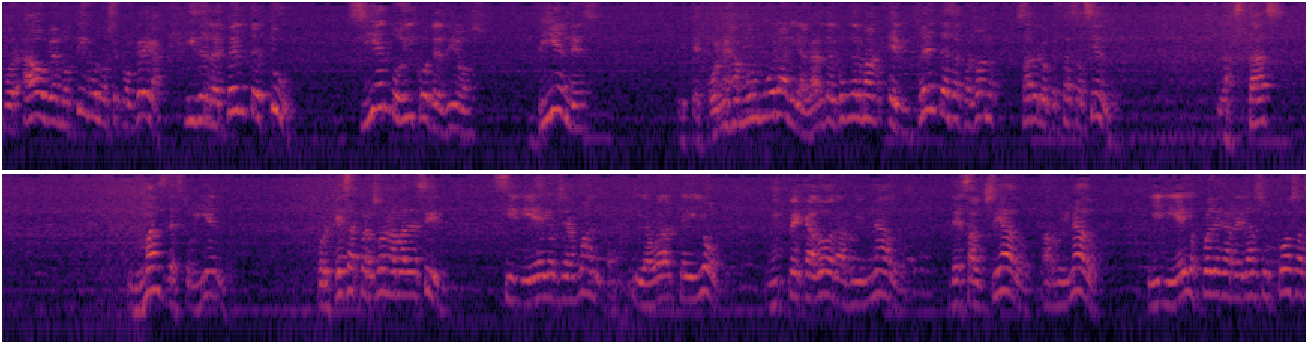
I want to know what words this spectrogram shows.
por o B motivo no se congrega. Y de repente tú, siendo hijo de Dios, vienes y te pones a murmurar y hablar de algún hermano enfrente a esa persona, ¿sabes lo que estás haciendo? La estás más destruyendo. Porque esa persona va a decir, si ni ellos se aguantan, y ahora que yo, un pecador arruinado, desahuciado, arruinado, y ni ellos pueden arreglar sus cosas,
